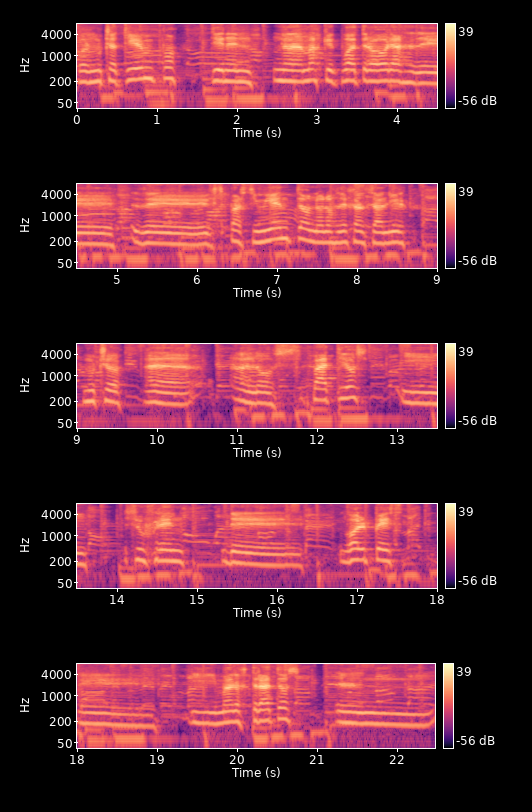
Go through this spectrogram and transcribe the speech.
por mucho tiempo, tienen nada más que cuatro horas de, de esparcimiento, no nos dejan salir mucho a, a los patios y sufren de golpes eh, y malos tratos. En,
